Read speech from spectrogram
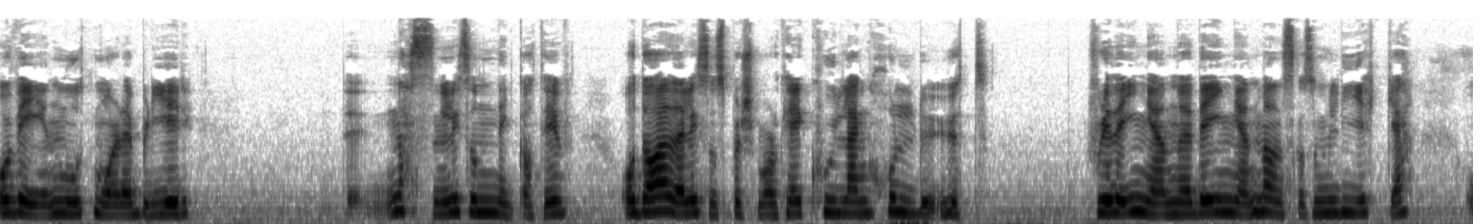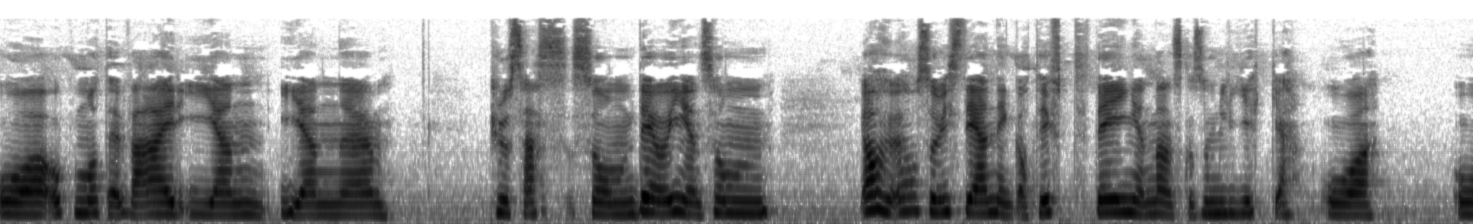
og veien mot målet blir eh, nesten litt sånn negativ. Og da er det liksom spørsmål ok, hvor lenge holder du ut? Fordi det er ingen, det er ingen mennesker som liker å, å, på en måte være i en, i en uh, prosess som Det er jo ingen som Ja, også hvis det er negativt Det er ingen mennesker som liker å, å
